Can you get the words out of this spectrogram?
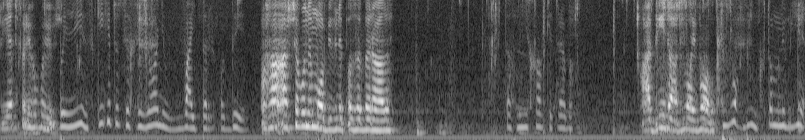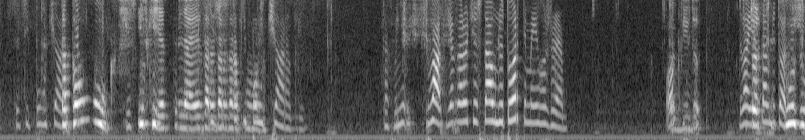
Я тепер його боюсь. Блін, скільки тут цих регіонів Viper 1. Ага, а ще вони мобів не позабирали. Так, мені хавки треба. А біда, злой волк. Чувак, блін, хто мене б'є? Це цей паучара. Та паук! Жорстокий- І скелет стріляє. Зараз, зараз, зараз поможу. паучара, блін. Так, мені. Чувак, я, коротше, ставлю торт і ми його жрем. Ок, біда. Давай, я ставлю торт. Боже,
